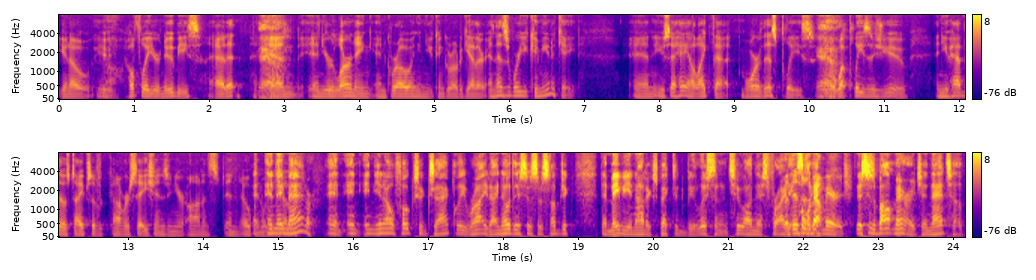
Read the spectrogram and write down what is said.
You know, you, oh. hopefully you're newbies at it, Yeah. and and you're learning and growing, and you can grow together. And this is where you communicate, and you say, "Hey, I like that. More of this, please. You know, what pleases you." And you have those types of conversations, and you're honest and open with and they other. matter. And, and and you know, folks, exactly right. I know this is a subject that maybe you're not expected to be listening to on this Friday. But this is about marriage. This is about marriage, and that's a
